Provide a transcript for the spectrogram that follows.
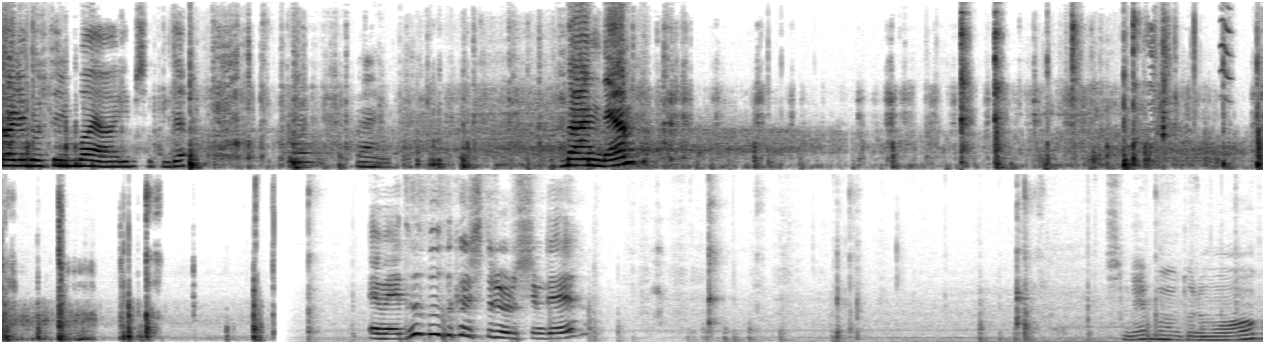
Şöyle göstereyim bayağı iyi bir şekilde. Ben de. Ben de. Evet hızlı hızlı karıştırıyoruz şimdi. Şimdi bunun durumu.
